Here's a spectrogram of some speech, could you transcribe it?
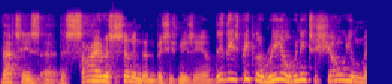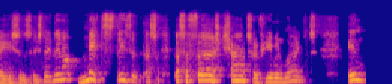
That is uh, the Cyrus cylinder in the British Museum. They, these people are real. We need to show young Masons this. They, are not myths. These are, that's, that's a first charter of human rights. In,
